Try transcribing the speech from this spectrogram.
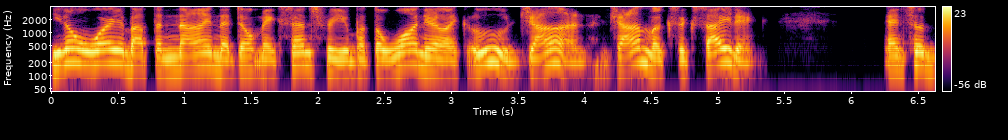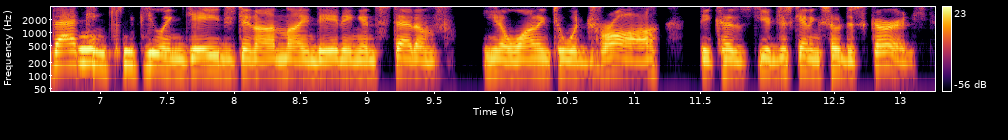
you don't worry about the nine that don't make sense for you, but the one you're like, ooh, John, John looks exciting. And so that can keep you engaged in online dating instead of you know wanting to withdraw because you're just getting so discouraged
